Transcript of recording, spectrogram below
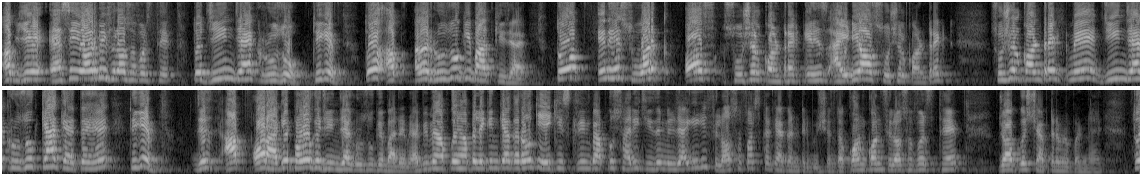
अब ये ऐसे ही और भी फिलोसोफर्स थे। तो जीन जैक रूजो ठीक है? तो अब अगर रूजो की बात की जाए तो in his work of social contract in his idea of social contract social contract में जीन जैक रूजो क्या कहते हैं? ठीक है? आप और आगे पढ़ोगे जीन जैक रूसो के बारे में। अभी मैं आपको यहाँ पे लेकिन क्या कर रहा हूँ कि एक ही स्क्रीन पे आपको सारी चीज़ें मिल जाएगी कि फिलोसोफर्स का क्या कंट्रीब्यूशन था कौन कौन फिलोसोफर्स थे जो आपको इस चैप्टर में पढ़ना है। तो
